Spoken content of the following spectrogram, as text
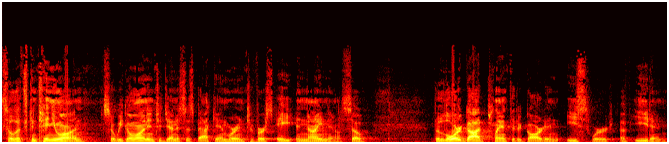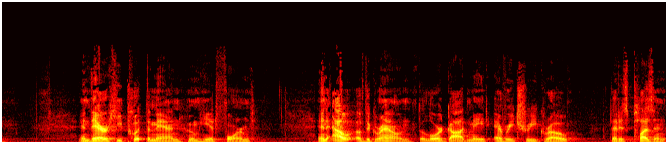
So let's continue on. So we go on into Genesis back in. We're into verse 8 and 9 now. So the Lord God planted a garden eastward of Eden. And there he put the man whom he had formed. And out of the ground the Lord God made every tree grow that is pleasant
